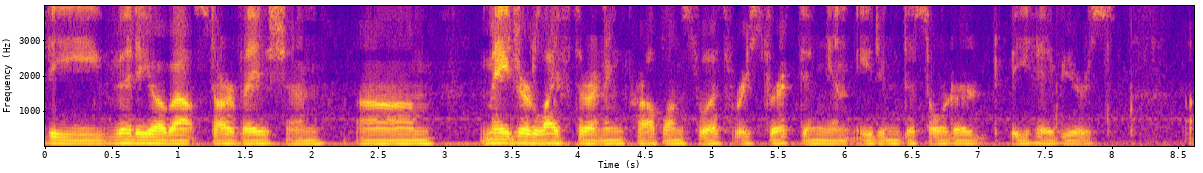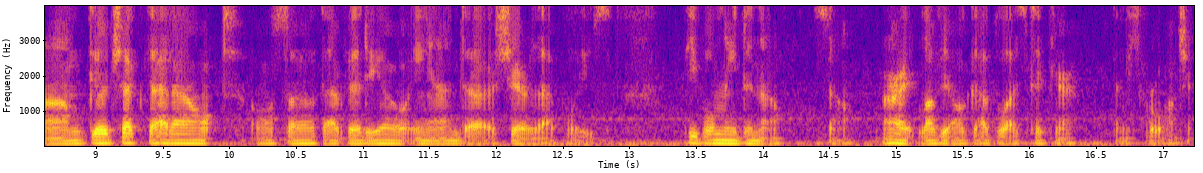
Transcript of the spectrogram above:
the video about starvation, um, major life-threatening problems with restricting and eating disordered behaviors. Um, go check that out, also, that video, and uh, share that, please people need to know. So, alright, love y'all. God bless. Take care. Thanks for watching.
